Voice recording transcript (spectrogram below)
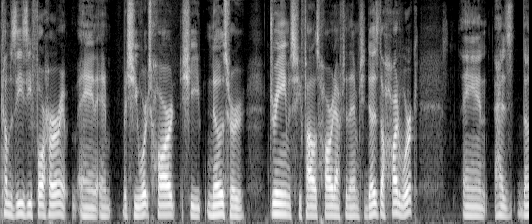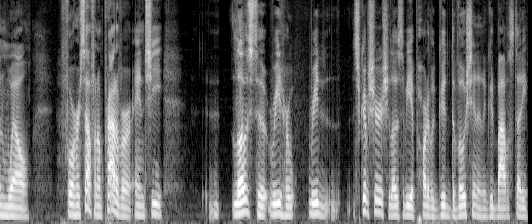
comes easy for her and, and, and but she works hard. She knows her dreams. She follows hard after them. She does the hard work and has done well for herself. And I'm proud of her. And she loves to read her read scripture. She loves to be a part of a good devotion and a good Bible study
